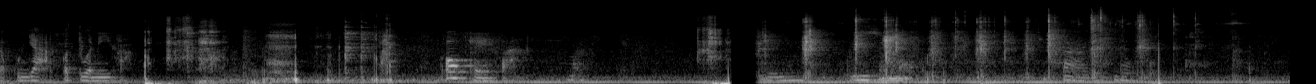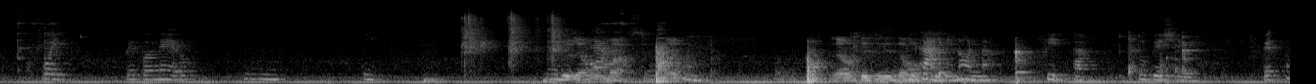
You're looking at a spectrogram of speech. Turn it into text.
กับคุณย่าก็ตัวนี้ค่ะโอเคค่ะมาดีสมองตายดอกโอ้ยเปเปอร์เนโรอืมดี v ด d i a ่ o al m ti, a chiedere dopo. Piccanti, nonna. Fitta. Tu piacere. Aspetta.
